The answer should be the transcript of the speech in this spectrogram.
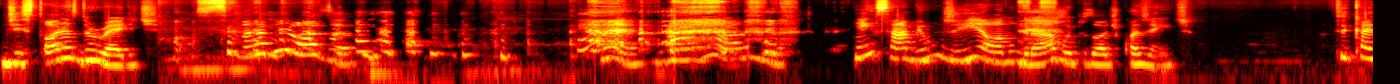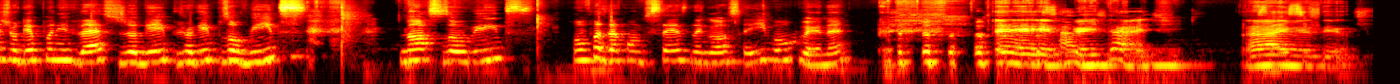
de histórias do Reddit. Nossa. Maravilhosa. é, maravilhosa. Quem sabe um dia ela não grava um episódio com a gente. Ficar, joguei pro universo, joguei, joguei pros ouvintes, nossos ouvintes. Vamos fazer acontecer esse negócio aí, vamos ver, né? É, verdade. Ai, meu Deus.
